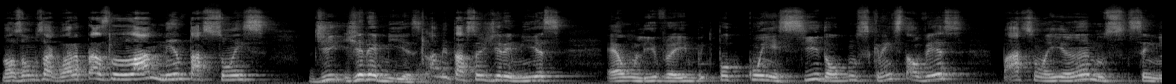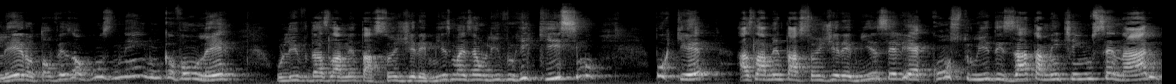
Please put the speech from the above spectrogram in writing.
Nós vamos agora para as lamentações de Jeremias. Lamentações de Jeremias é um livro aí muito pouco conhecido, alguns crentes talvez passam aí anos sem ler, ou talvez alguns nem nunca vão ler o livro das Lamentações de Jeremias, mas é um livro riquíssimo, porque as Lamentações de Jeremias ele é construído exatamente em um cenário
